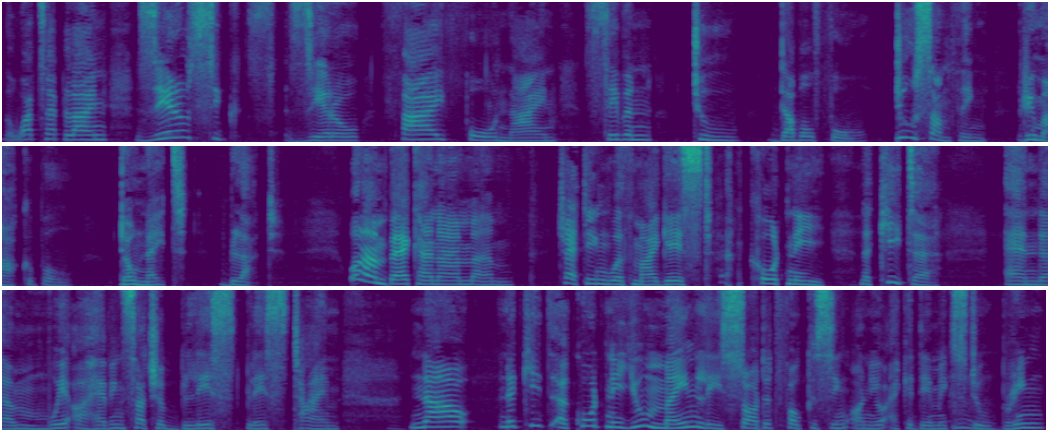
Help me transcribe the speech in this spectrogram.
the WhatsApp line 0605497244. Do something remarkable. Donate blood. Well, I'm back and I'm um, chatting with my guest, Courtney Nikita, and um, we are having such a blessed, blessed time. Now, Nikita, uh, Courtney, you mainly started focusing on your academics to bring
